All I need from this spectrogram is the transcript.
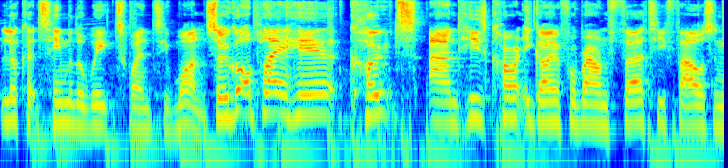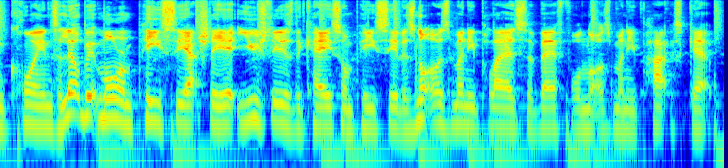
look at Team of the Week 21. So we've got a player here, Coates, and he's currently going for around 30,000 coins. A little bit more on PC, actually. It usually is the case on PC. There's not as many players, so therefore not as many packs get,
